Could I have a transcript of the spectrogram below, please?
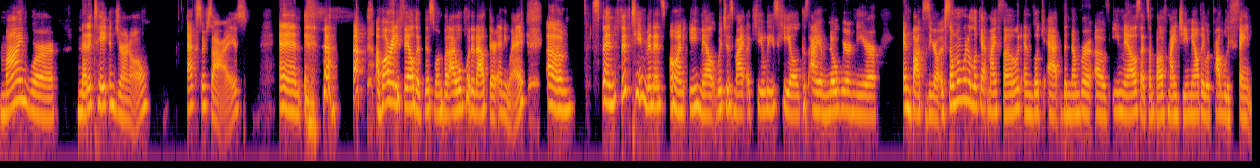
Mine were meditate and journal, exercise, and I've already failed at this one, but I will put it out there anyway. Um, spend 15 minutes on email, which is my Achilles heel because I am nowhere near inbox zero. If someone were to look at my phone and look at the number of emails that's above my Gmail, they would probably faint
